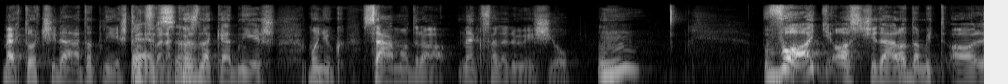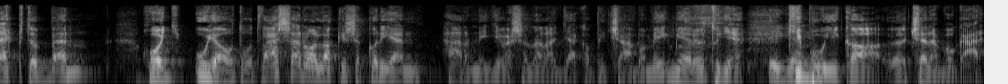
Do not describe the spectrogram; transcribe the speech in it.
meg tudod csináltatni, és tudsz Persze. vele közlekedni, és mondjuk számodra megfelelő és jó. Uh-huh. Vagy azt csinálod, amit a legtöbben, hogy új autót vásárolnak, és akkor ilyen három-négy évesen eladják a picsába, még mielőtt ugye Igen. kibújik a cserebogár.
